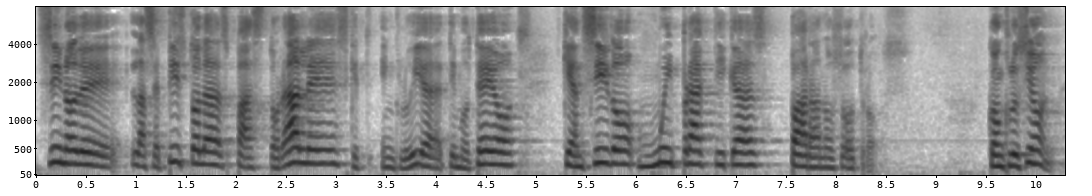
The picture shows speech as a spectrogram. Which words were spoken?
sino de las epístolas pastorales que incluía Timoteo, que han sido muy prácticas para nosotros. Conclusión.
